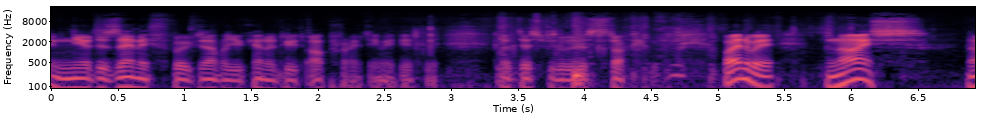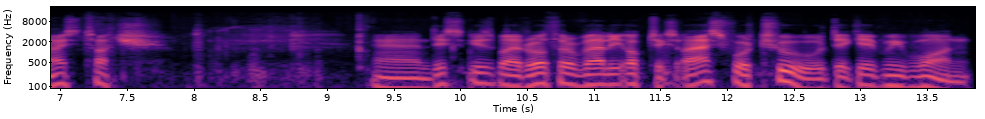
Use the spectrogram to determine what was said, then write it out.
in near the zenith, for example, you cannot do it upright immediately because this will be stuck. By the way, nice, nice touch and this is by Rother Valley Optics. I asked for two, they gave me one,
